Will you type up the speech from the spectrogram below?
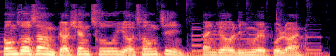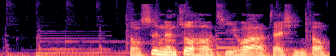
工作上表现出有冲劲，但又临危不乱，总是能做好计划再行动，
